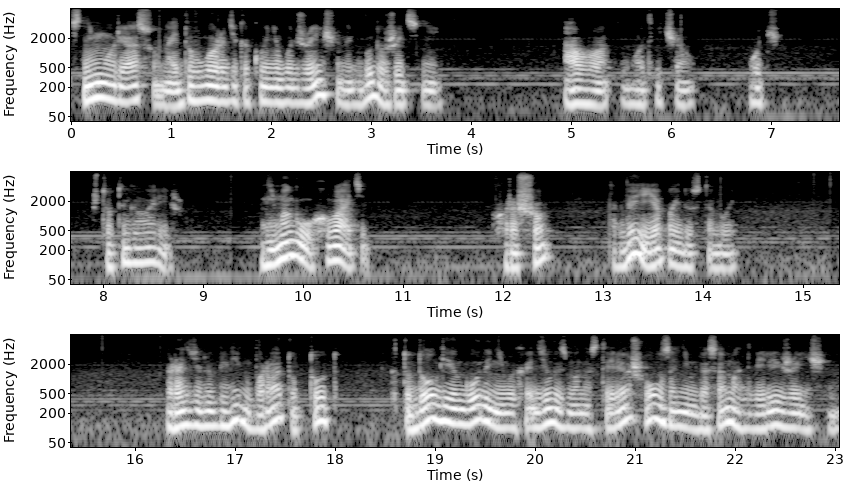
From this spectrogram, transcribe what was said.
Сниму рясу, найду в городе какую-нибудь женщину и буду жить с ней». Ава ему отвечал, «Отче, что ты говоришь? Не могу, хватит. Хорошо, тогда и я пойду с тобой. Ради любви к брату тот, кто долгие годы не выходил из монастыря, шел за ним до самых дверей женщин.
